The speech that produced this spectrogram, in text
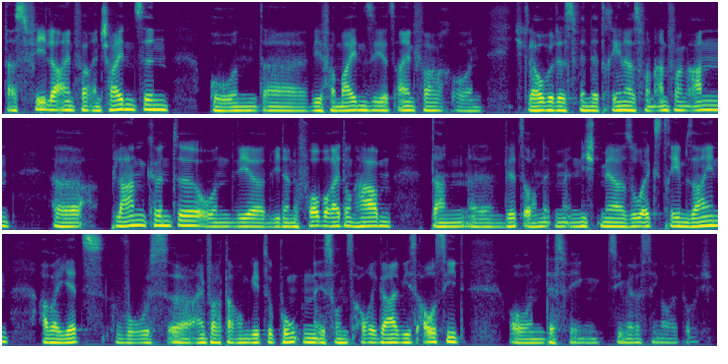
dass Fehler einfach entscheidend sind und äh, wir vermeiden sie jetzt einfach. Und ich glaube, dass wenn der Trainer es von Anfang an äh, planen könnte und wir wieder eine Vorbereitung haben, dann äh, wird es auch nicht mehr so extrem sein. Aber jetzt, wo es äh, einfach darum geht zu punkten, ist uns auch egal, wie es aussieht. Und deswegen ziehen wir das Ding auch durch.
